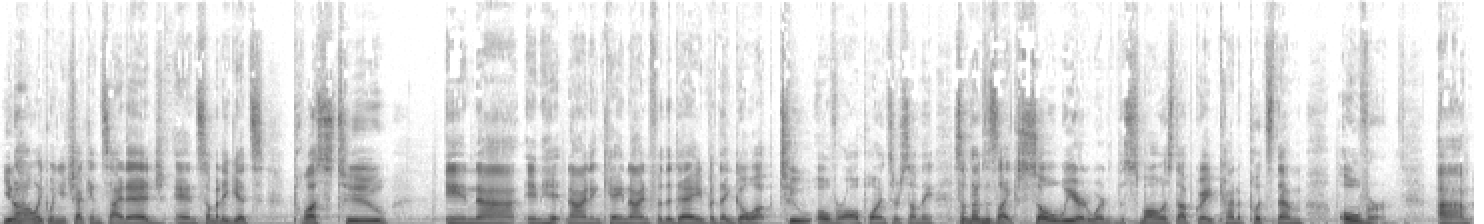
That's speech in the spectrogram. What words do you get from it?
You know how like when you check Inside Edge and somebody gets plus two in uh, in hit nine and K nine for the day, but they go up two overall points or something. Sometimes it's like so weird where the smallest upgrade kind of puts them over. Um,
